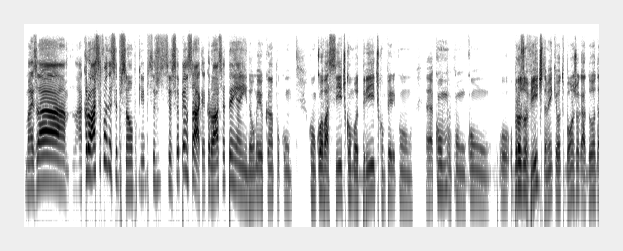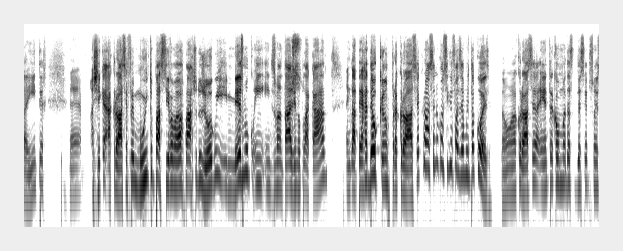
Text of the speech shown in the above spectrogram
Mas a, a Croácia foi uma decepção, porque se, se você pensar que a Croácia tem ainda um meio-campo com, com Kovacic, com Modric, com, com, é, com, com, com o, o Brozovic também, que é outro bom jogador da Inter, é, achei que a Croácia foi muito passiva a maior parte do jogo e, e mesmo em, em, desvantagem no placar, a Inglaterra deu campo para a Croácia e a Croácia não conseguiu fazer muita coisa. Então a Croácia entra como uma das decepções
